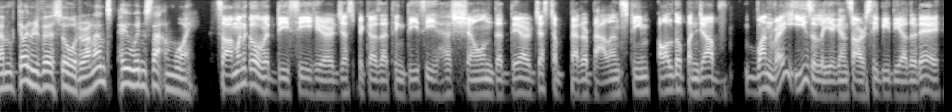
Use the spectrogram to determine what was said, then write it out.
Um, go in reverse order. Anand, who wins that and why? So I'm going to go with DC here just because I think DC has shown that they are just a better balanced team. Although Punjab won very easily against RCB the other day,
